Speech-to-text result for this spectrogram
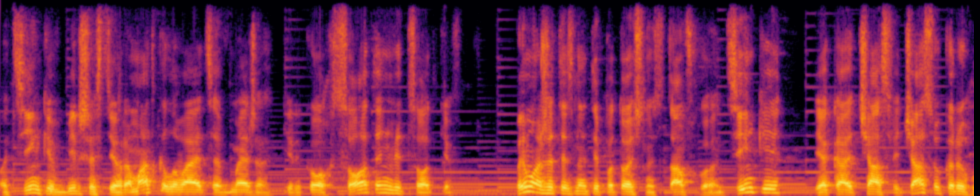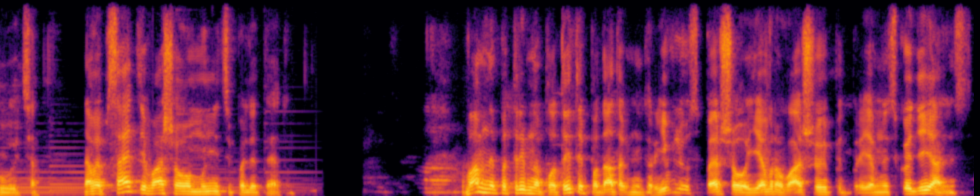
оцінки в більшості громад коливається в межах кількох сотень відсотків. Ви можете знайти поточну ставку оцінки, яка час від часу коригується на вебсайті вашого муніципалітету. Вам не потрібно платити податок на торгівлю з першого євро вашої підприємницької діяльності.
